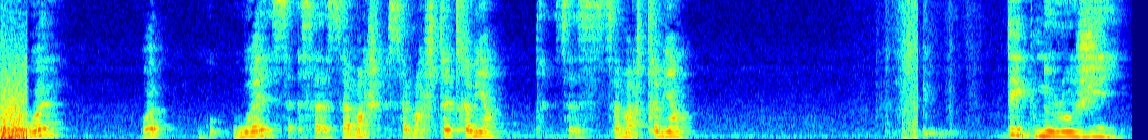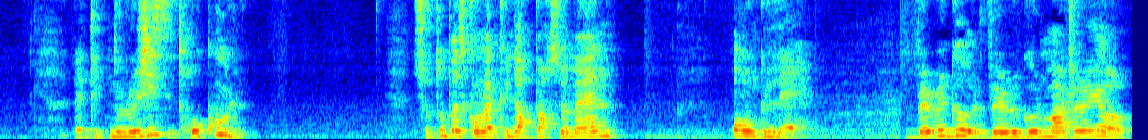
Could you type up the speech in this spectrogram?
Euh, ouais, ouais, ouais, ça, ça, ça marche, ça marche très très bien. Ça, ça marche très bien. Technologie. La technologie, c'est trop cool. Surtout parce qu'on n'a qu'une heure par semaine. Anglais. Very good, very good material.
